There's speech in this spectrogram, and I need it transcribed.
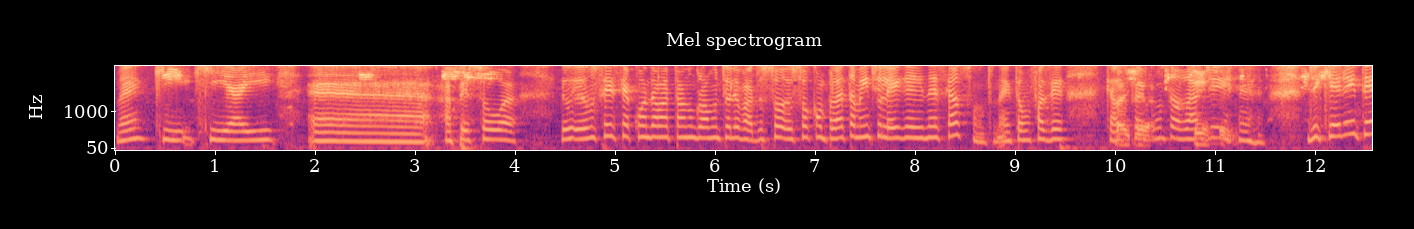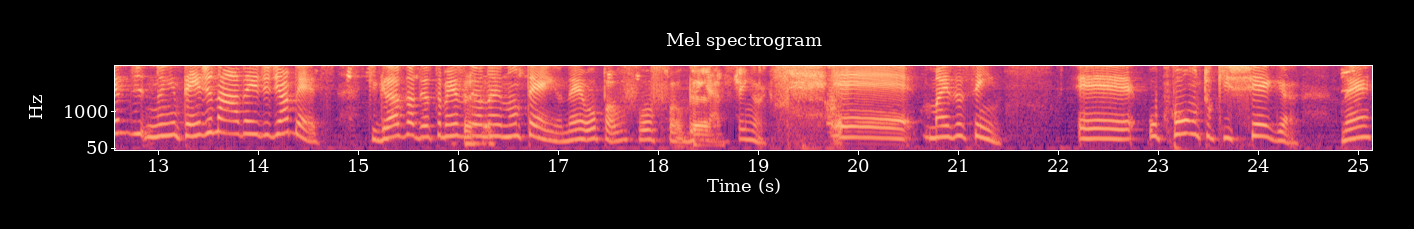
né? Que, que aí é, a pessoa. Eu, eu, não sei se é quando ela está num grau muito elevado. Eu sou, eu sou completamente leiga aí nesse assunto, né? Então vou fazer aquelas Vai perguntas lá sim, de, sim. de quem não entende, não entende nada aí de diabetes. Que graças a Deus também eu não, não tenho, né? Opa, ufa, obrigado, é. Senhor. É, mas assim, é, o ponto que chega né,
